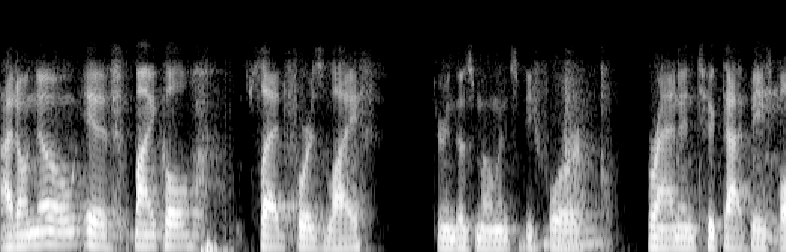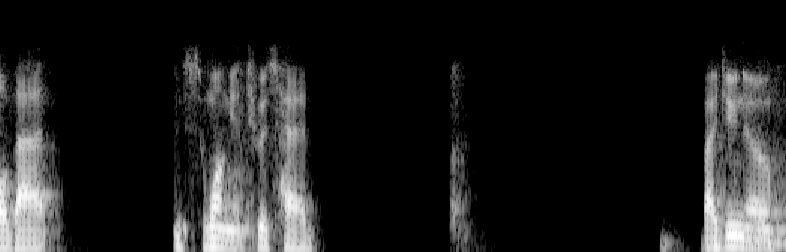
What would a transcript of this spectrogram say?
I don't know if Michael pled for his life during those moments before Brandon took that baseball bat and swung it to his head. But I do know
